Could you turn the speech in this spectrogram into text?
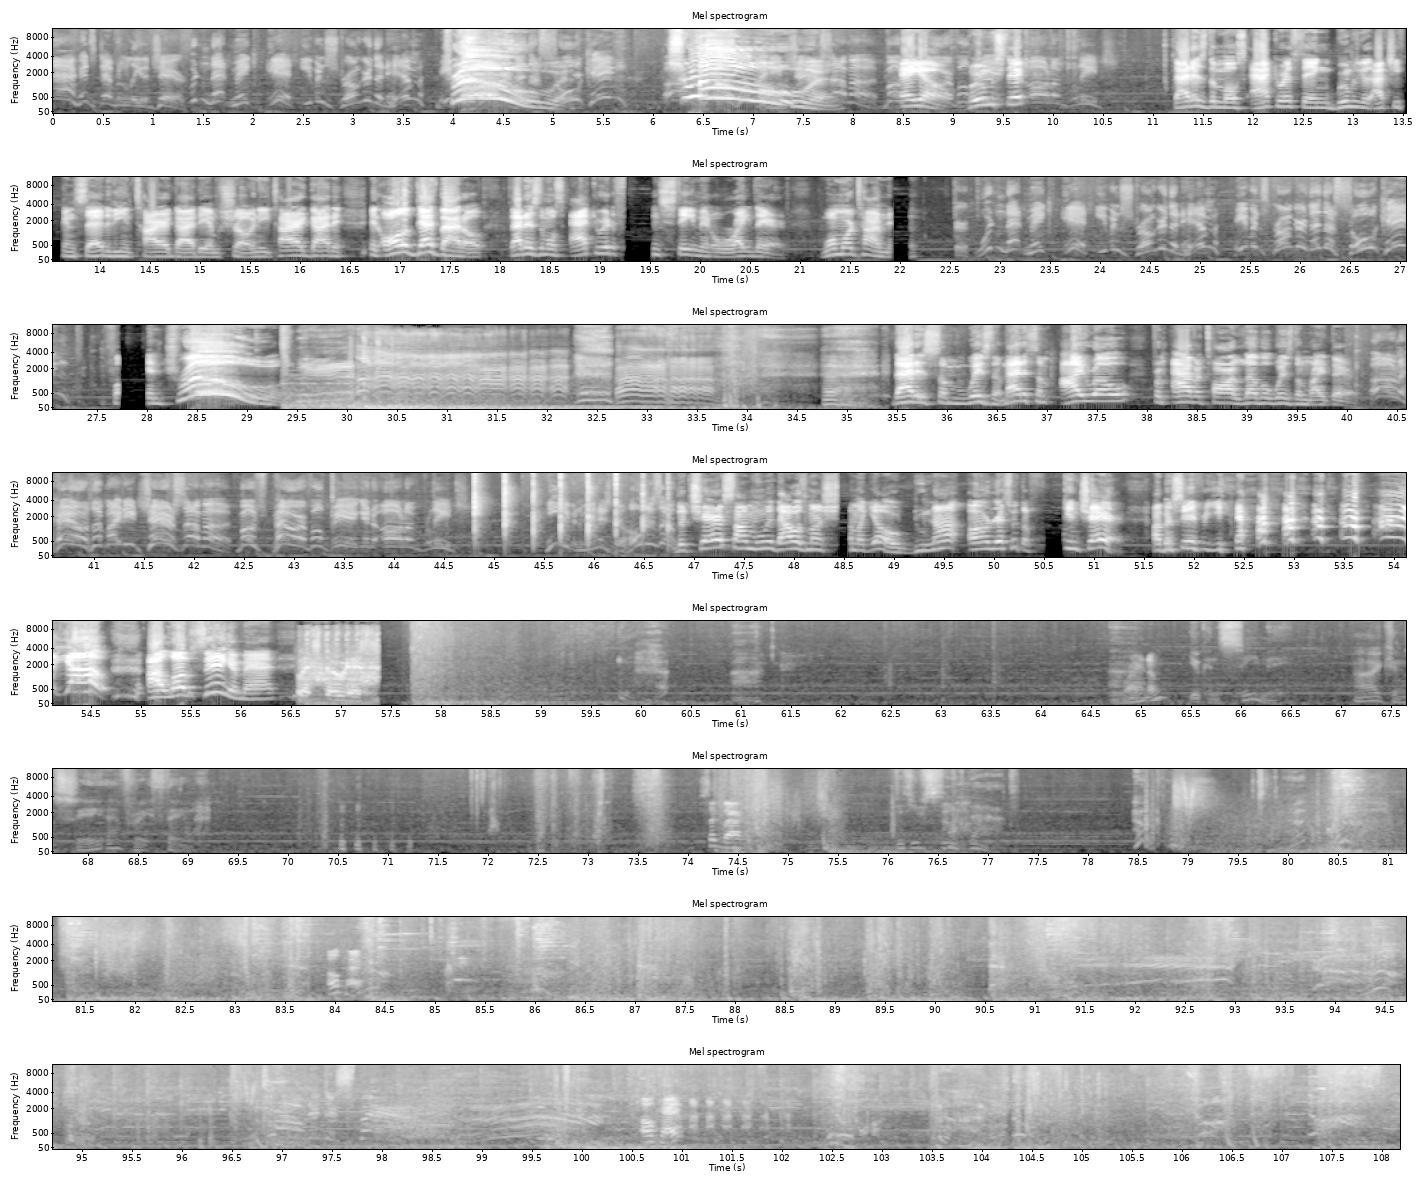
Nah, it's definitely the chair. Wouldn't that make it even stronger than him? Even True! The Soul King? True! Chair-sama, Hey, yo, powerful being in Boomstick? All of Bleach. That is the most accurate thing Boomstick actually fucking said in the entire goddamn show. In the entire goddamn in all of Death Battle, that is the most accurate statement right there. One more time. Wouldn't that make it even stronger than him? Even stronger than the Soul King? And true! that is some wisdom. That is some Iroh from Avatar level wisdom right there. All hail the mighty Chair-sama, most powerful being in all of Bleach. He even managed to hold his own. The chair sound movement, that was my shit. I'm like, yo, do not underestimate the fucking chair. I've been saying for years. Yo, I love seeing it, man. Let's do this. Random. You can see me. I can see everything. Stick back. Did you see that? Okay. Drown in despair! Okay.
